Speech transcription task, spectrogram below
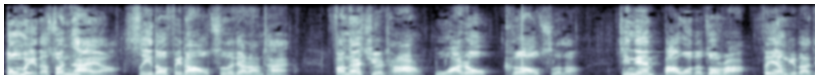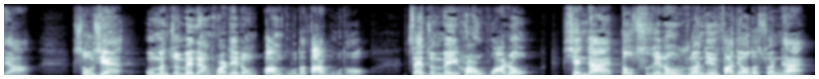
东北的酸菜呀，是一道非常好吃的家常菜，放点血肠、五花肉，可好吃了。今天把我的做法分享给大家。首先，我们准备两块这种棒骨的大骨头，再准备一块五花肉。现在都吃这种乳酸菌发酵的酸菜，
